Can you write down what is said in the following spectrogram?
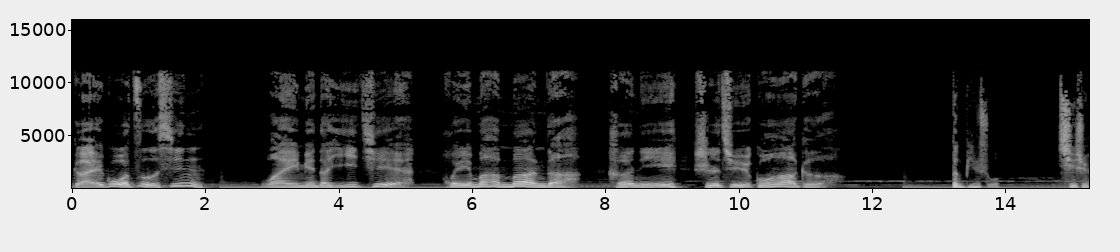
改过自新，外面的一切会慢慢的和你失去瓜葛。邓斌说。其实，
